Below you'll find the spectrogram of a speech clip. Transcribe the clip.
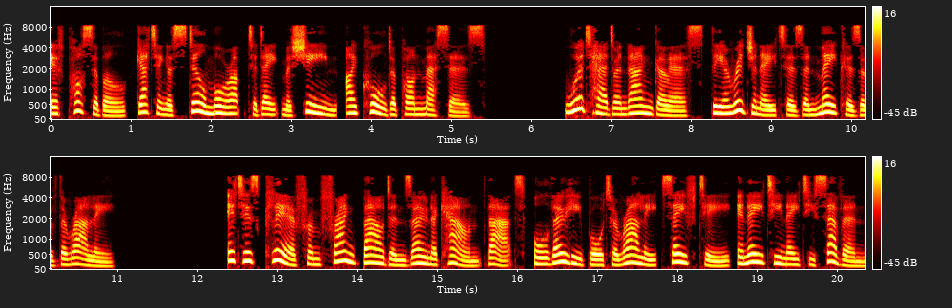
if possible, getting a still more up-to-date machine, I called upon Messrs. Woodhead and Angois, the originators and makers of the Raleigh. It is clear from Frank Bowden's own account that, although he bought a Raleigh safety in 1887,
